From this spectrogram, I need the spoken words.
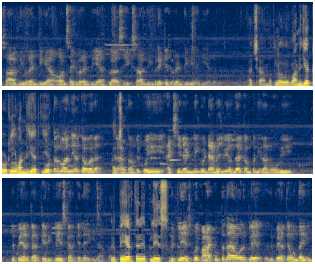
ਸਾਲ ਦੀ ਵਾਰੰਟੀ ਹੈ ਔਨ ਸਾਈਟ ਵਾਰੰਟੀ ਹੈ ਪਲੱਸ 1 ਸਾਲ ਦੀ ਬ੍ਰੇਕੇਜ ਵਾਰੰਟੀ ਵੀ ਹੈਗੀ ਹੈ ਇਹਦੇ ਵਿੱਚ। ਅੱਛਾ ਮਤਲਬ 1 ਈਅਰ ਟੋਟਲ 1 ਈਅਰ ਦੀ ਟੋਟਲ 1 ਇਅਰ ਕਵਰ ਹੈ। ਲੈਪਟਾਪ 'ਚ ਕੋਈ ਐਕਸੀਡੈਂਟਲੀ ਕੋਈ ਡੈਮੇਜ ਵੀ ਹੁੰਦਾ ਹੈ ਕੰਪਨੀ ਤੁਹਾਨੂੰ ਉਹ ਵੀ ਰਿਪੇਅਰ ਕਰਕੇ ਰਿਪਲੇਸ ਕਰਕੇ ਦੇਗੀ ਲੈਪਟਾਪ ਰਿਪੇਅਰ ਤੇ ਰਿਪਲੇਸ ਰਿਪਲੇਸ ਕੋਈ ਪਾਰਟ ਟੁੱਟਦਾ ਹੈ ਉਹ ਰਿਪੇਅਰ ਤੇ ਹੁੰਦਾ ਹੀ ਨਹੀਂ।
